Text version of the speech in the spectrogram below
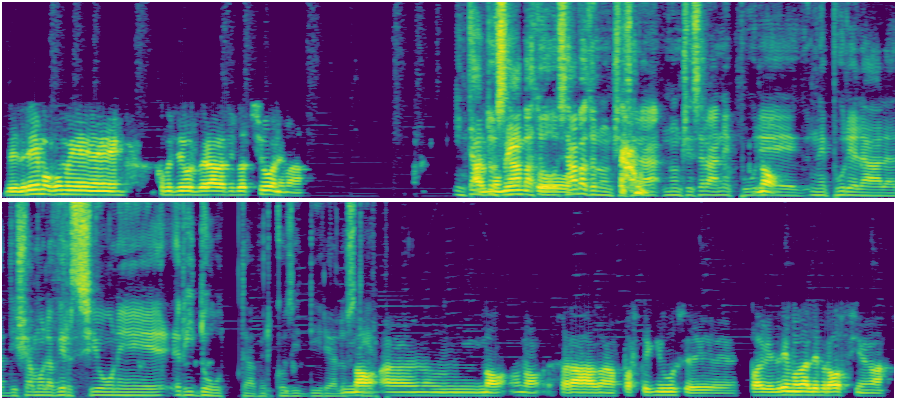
vedremo come, come si evolverà la situazione, ma Intanto momento... sabato, sabato, non ci sarà, non ci sarà neppure, no. neppure la, la, diciamo, la, versione ridotta, per così dire. Allo no, uh, no, no, sarà a porte chiuse, poi vedremo dalle prossime, ma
